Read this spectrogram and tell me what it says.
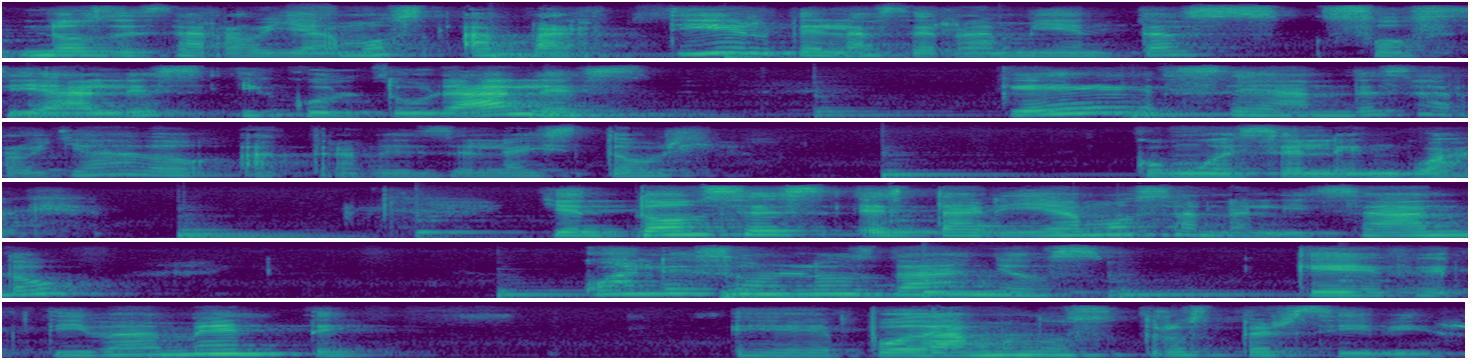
nos desarrollamos a partir de las herramientas sociales y culturales que se han desarrollado a través de la historia, como es el lenguaje. Y entonces estaríamos analizando cuáles son los daños que efectivamente eh, podamos nosotros percibir.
